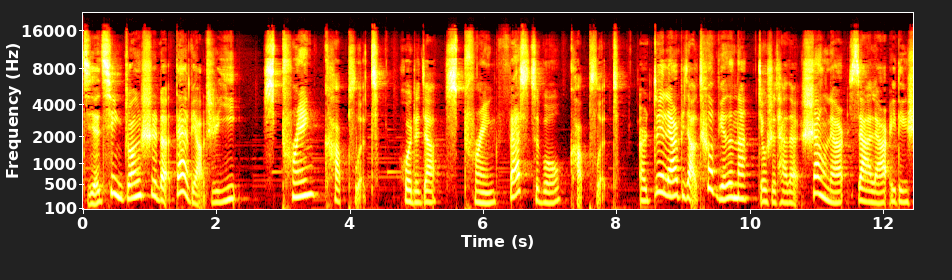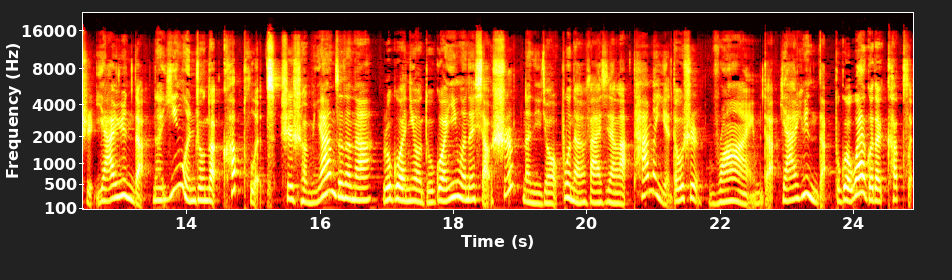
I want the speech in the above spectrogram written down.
节庆装饰的代表之一，Spring Couplet 或者叫 Spring Festival Couplet。而对联比较特别的呢，就是它的上联、下联一定是押韵的。那英文中的 couplet 是什么样子的呢？如果你有读过英文的小诗，那你就不难发现了，它们也都是 rhyme 的，押韵的。不过外国的 couplet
